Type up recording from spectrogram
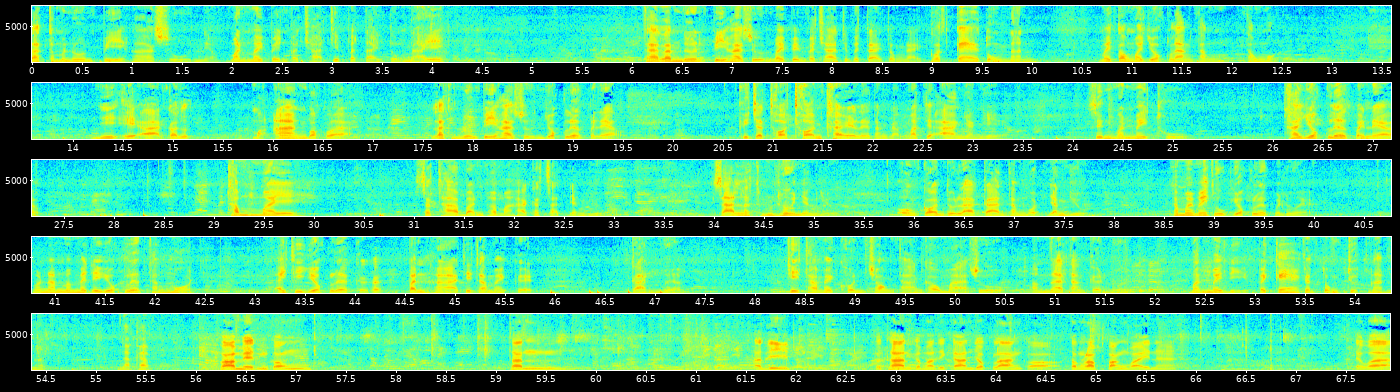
รัฐธรรมนูญปี 50 เนี่ยมันไม่เป็นประชาธิปไตยตรงไหน ถ้ารัฐธรรมนูญปี 50 ไม่เป็นประชาธิปไตยตรงไหน ก็แก้ตรงนั้นไม่ต้องมายกร่างทั้งทั้งหมด นี่เออาก็มาอ้างบอกว่ารัฐธรรมนูญปี 50 ยกเลิกไปแล้ว คือจะถอดถอนใครอะไรต่างๆ มักจะอ้างอย่างนี้ ซึ่งมันไม่ถูก ถ้ายกเลิกไปแล้วทำไมสถาบันพระมหากษัตริย์ยังอยู่สารรัฐธรรมนูญยังอยู่ องค์กรตุลาการทั้งหมดยังอยู่ทำไมไม่ถูกยกเลิกไปด้วย เพราะนั้นมันไม่ได้ยกเลิกทั้งหมด ไอ้ที่ยกเลิกก็ปัญหาที่ทำให้เกิดการเมือง ที่ทำให้คนช่องทางเข้ามาสู่อำนาจทางการเมืองมันไม่ดี ไปแก้กันตรงจุดนั้นนะครับ ความเห็นของท่านอดีตประธานกรรมธิการยกร่างก็ต้องรับฟังไว้นะฮะแต่ว่า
